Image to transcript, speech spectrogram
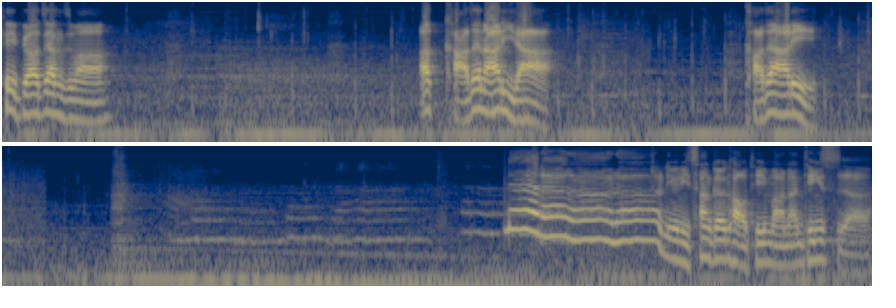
可以不要这样子吗？啊，卡在哪里啦？卡在哪里？啦啦啦啦！因为你唱歌好听吗？难听死了。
